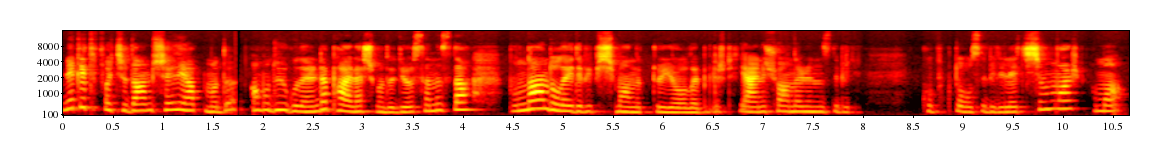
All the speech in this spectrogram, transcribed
Negatif açıdan bir şey yapmadı ama duygularını da paylaşmadı diyorsanız da bundan dolayı da bir pişmanlık duyuyor olabilir. Yani şu an aranızda bir kopuk da olsa bir iletişim var ama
